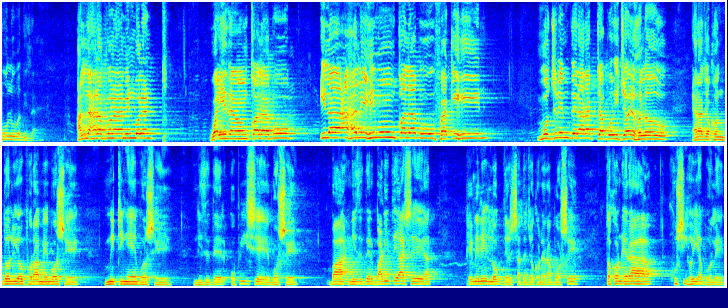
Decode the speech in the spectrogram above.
মৌলবাদী যায়। আল্লাহ রাব্বুল আলামিন বলেন ওয়াইদা কলাবু ইলা আহলিহিম কলাবু ফাকিহিন। মুজরিমদের আর একটা পরিচয় হলো, এরা যখন দলীয় ফোরামে বসে, মিটিংয়ে বসে, নিজেদের অফিসে বসে বা নিজেদের বাড়িতে আসে আর ফ্যামিলির লোকদের সাথে যখন এরা বসে, তখন এরা খুশি হইয়া বলে,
